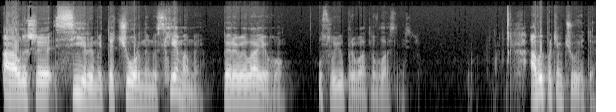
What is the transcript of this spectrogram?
а лише сірими та чорними схемами перевела його у свою приватну власність. А ви потім чуєте,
